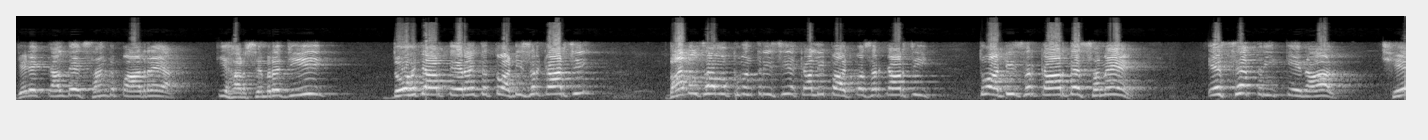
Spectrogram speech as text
ਜਿਹੜੇ ਕੱਲ ਦੇ ਸੰਘ ਪਾੜ ਰਹੇ ਆ ਕਿ ਹਰਸਿਮਰਤ ਜੀ 2013 ਚ ਤਾਂ ਤੁਹਾਡੀ ਸਰਕਾਰ ਸੀ। ਬਾਦਲ ਸਾਹਿਬ ਮੁੱਖ ਮੰਤਰੀ ਸੀ, ਅਕਾਲੀ ਭਾਜਪਾ ਸਰਕਾਰ ਸੀ। ਤੁਹਾਡੀ ਸਰਕਾਰ ਦੇ ਸਮੇਂ ਇਸੇ ਤਰੀਕੇ ਨਾਲ 6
